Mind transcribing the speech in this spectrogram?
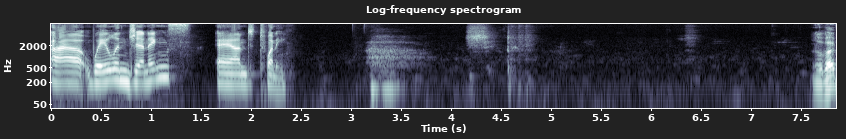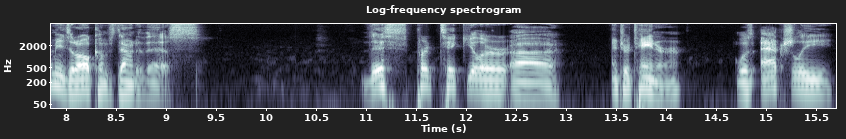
Uh, Waylon Jennings and 20. Shit. Now that means it all comes down to this. This particular uh, entertainer was actually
